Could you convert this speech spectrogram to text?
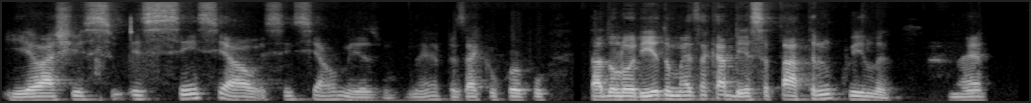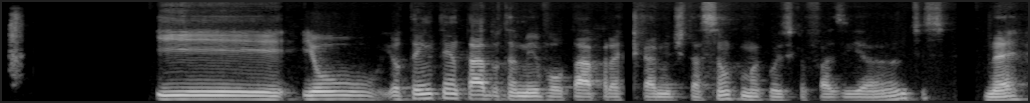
E eu acho isso essencial, essencial mesmo, né? Apesar que o corpo está dolorido, mas a cabeça está tranquila, né? E eu, eu tenho tentado também voltar a praticar meditação, que é uma coisa que eu fazia antes, né?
